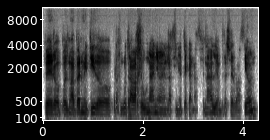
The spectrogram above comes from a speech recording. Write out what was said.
pero pues me ha permitido, por ejemplo, trabajé un año en la Cineteca Nacional en preservación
